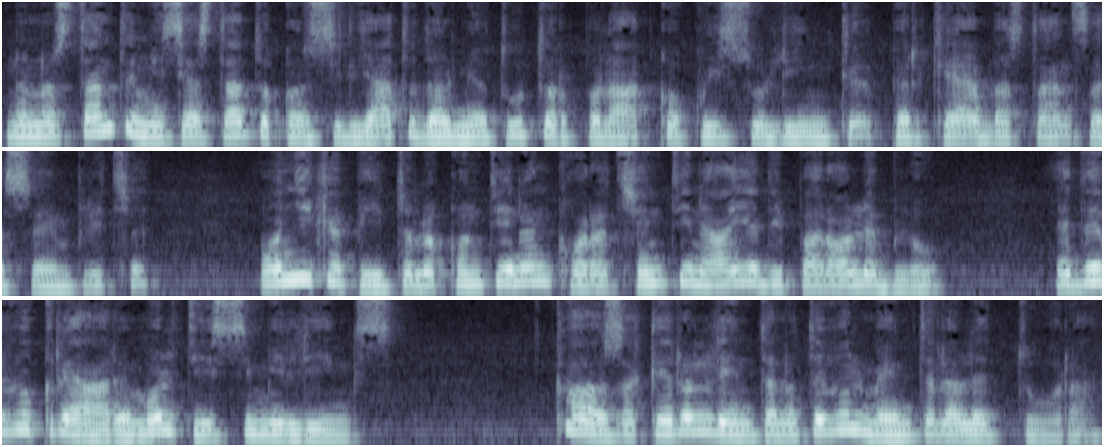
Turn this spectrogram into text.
Nonostante mi sia stato consigliato dal mio tutor polacco qui su link perché è abbastanza semplice, Ogni capitolo contiene ancora centinaia di parole blu e devo creare moltissimi links, cosa che rallenta notevolmente la lettura.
